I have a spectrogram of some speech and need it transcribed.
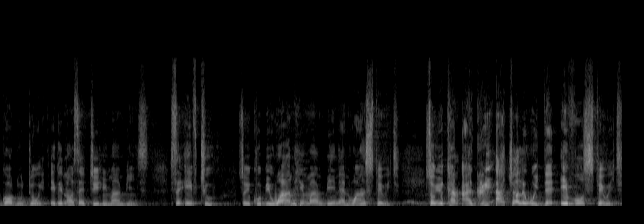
God will do it. It did not say two human beings. Say if two. So it could be one human being and one spirit. So you can agree actually with the evil spirit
